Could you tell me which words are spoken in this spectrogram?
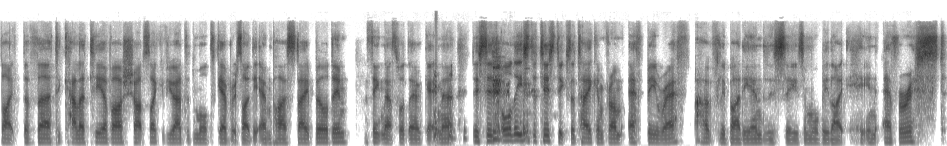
like the verticality of our shots like if you added them all together it's like the empire state building. I think that's what they're getting at. This is all these statistics are taken from fb ref. Hopefully by the end of this season we'll be like hitting everest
